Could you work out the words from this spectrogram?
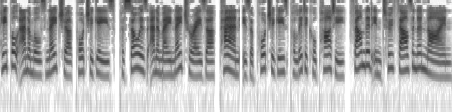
People Animals Nature Portuguese, Pessoas Animais Natureza PAN is a Portuguese political party, founded in 2009.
